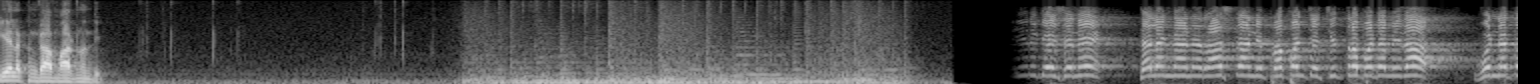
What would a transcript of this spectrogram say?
కీలకంగా మారనుంది. ఇరిగేషనే తెలంగాణ రాష్ట్రాన్ని ప్రపంచ చిత్రపటం మీద ఉన్నత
